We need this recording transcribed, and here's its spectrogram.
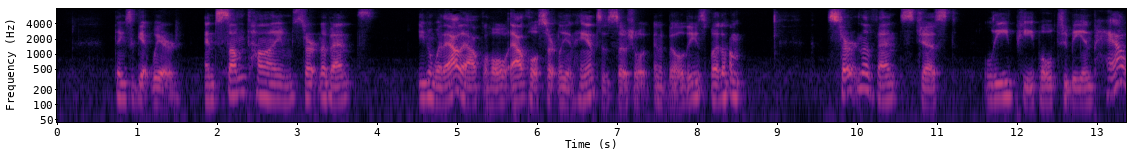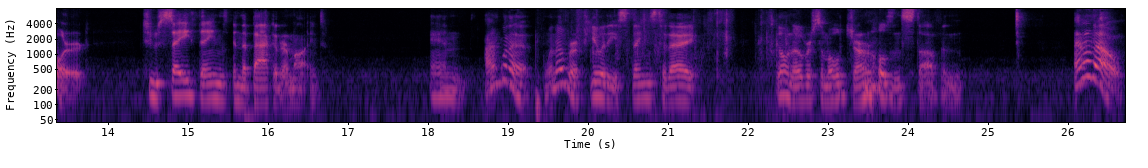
things get weird. And sometimes certain events even without alcohol, alcohol certainly enhances social inabilities, but um, certain events just lead people to be empowered to say things in the back of their mind. And I'm gonna went over a few of these things today, going over some old journals and stuff, and I don't know.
